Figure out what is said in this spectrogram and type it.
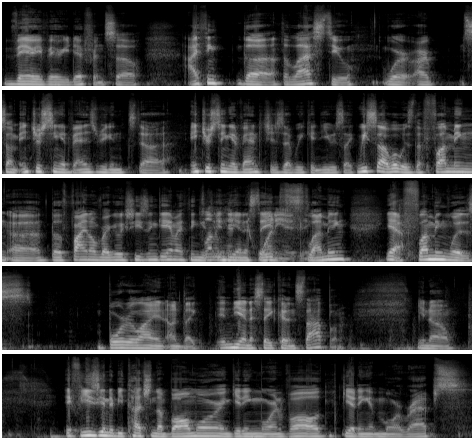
very very different. So I think the the last two were are some interesting advantages we can uh, interesting advantages that we can use. Like we saw, what was the Fleming uh, the final regular season game? I think Fleming Indiana State. 20, Fleming, yeah, Fleming was borderline on like Indiana State couldn't stop him. You know, if he's going to be touching the ball more and getting more involved, getting him more reps,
